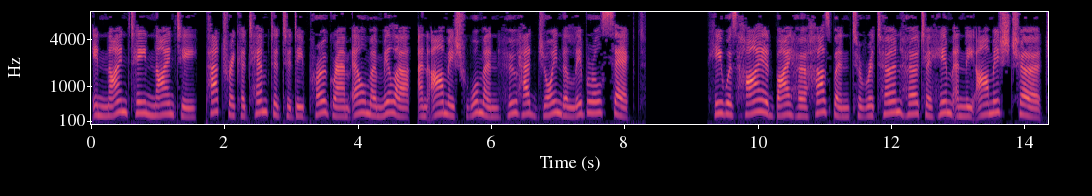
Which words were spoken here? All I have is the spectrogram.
In 1990, Patrick attempted to deprogram Elma Miller, an Amish woman who had joined a liberal sect. He was hired by her husband to return her to him and the Amish church.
